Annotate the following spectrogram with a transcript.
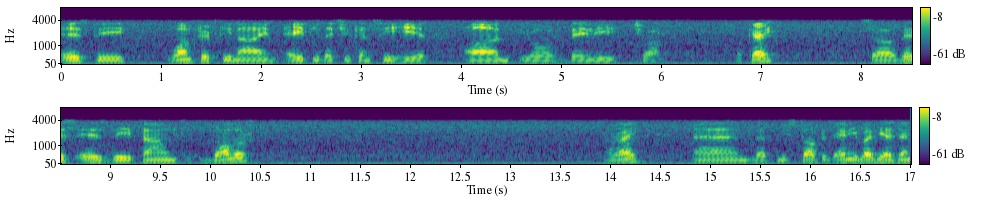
is the 159.80 that you can see here on your daily chart. Okay? So this is the pound dollar. All right? And let me stop it. Anybody has any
